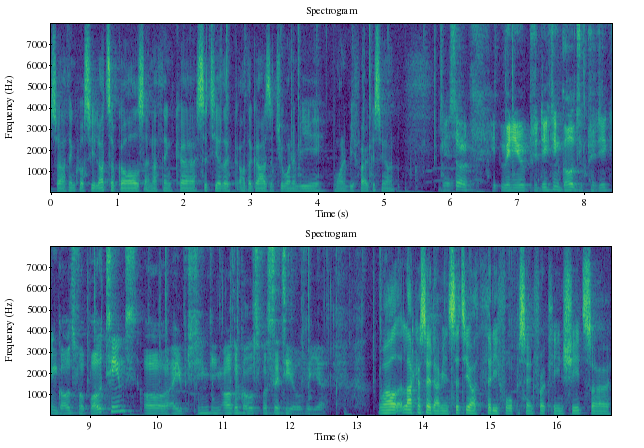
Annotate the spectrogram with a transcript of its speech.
So I think we'll see lots of goals, and I think uh, City are the are the guys that you want to be want to be focusing on. Okay, so when you're predicting goals, you're predicting goals for both teams, or are you predicting all the goals for City over here? Well, like I said, I mean, City are 34% for a clean sheet, so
